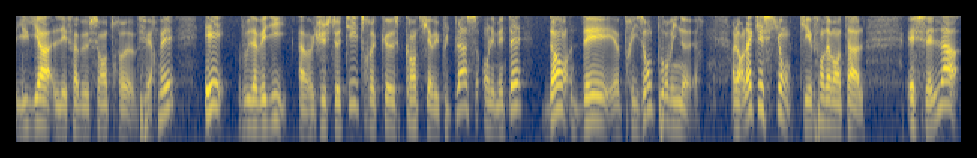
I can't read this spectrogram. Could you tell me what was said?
il y a les fameux centres fermés, et vous avez dit à juste titre que quand il n'y avait plus de place, on les mettait dans des euh, prisons pour mineurs. Alors la question qui est fondamentale est celle-là.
